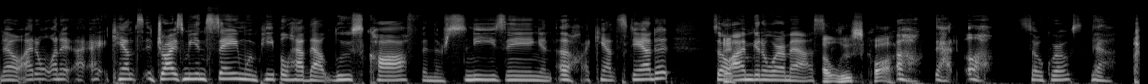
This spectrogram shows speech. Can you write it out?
no, I don't want it. I, I can't. It drives me insane when people have that loose cough and they're sneezing and ugh, I can't stand it. So Hey, I'm going to wear a mask. A loose cough. Oh, that ugh, so gross. Yeah.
